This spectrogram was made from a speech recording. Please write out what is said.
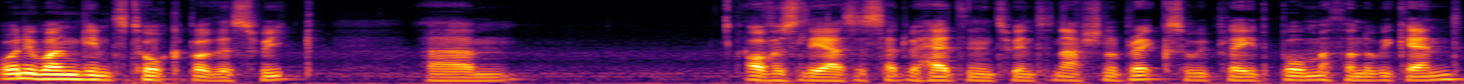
only one game to talk about this week. Um, obviously, as I said, we're heading into international break, so we played Bournemouth on the weekend.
